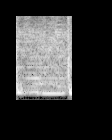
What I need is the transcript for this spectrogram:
Thank you.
